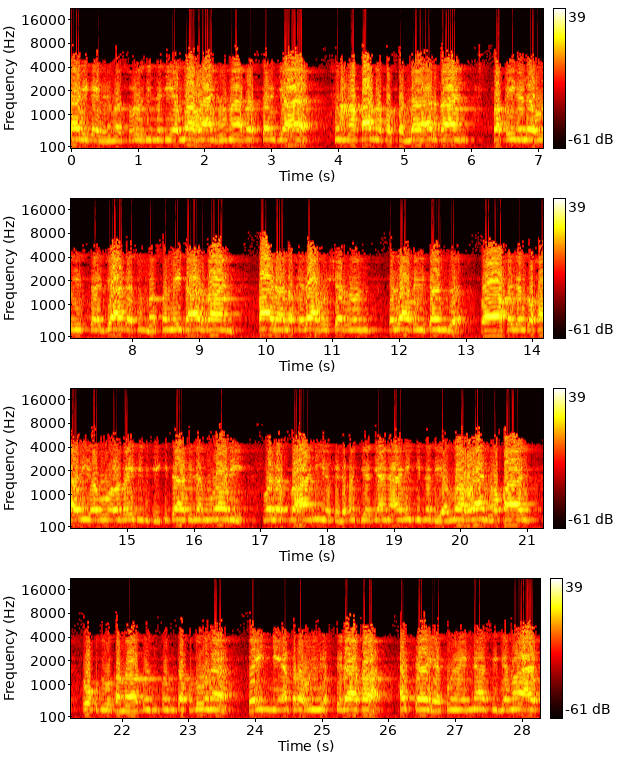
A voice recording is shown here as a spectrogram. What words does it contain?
ذلك ابن مسعود نجي الله عنهما فاسترجع ثم قام فصلى أربعا فقيل له استرجعت ثم صليت أربعا. قال الخلاف شر كذا في الكنز. وأخذ البخاري أبو عبيد في كتاب الأموال والأصبحاني في الحجة عن علي رضي الله عنه قال اقضوا كما كنتم تقضون فإني أكره الاختلاف. حتى يكون للناس جماعة,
